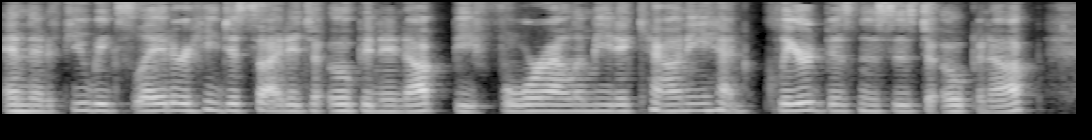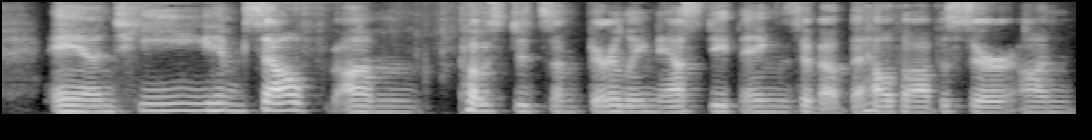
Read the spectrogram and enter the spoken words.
And then a few weeks later, he decided to open it up before Alameda County had cleared businesses to open up. And he himself um, posted some fairly nasty things about the health officer on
